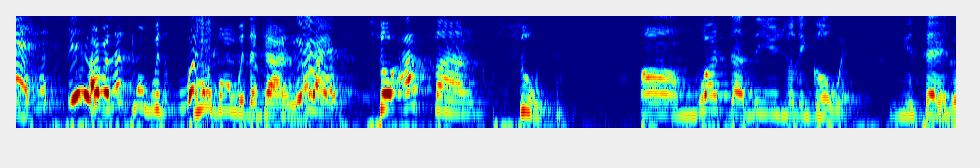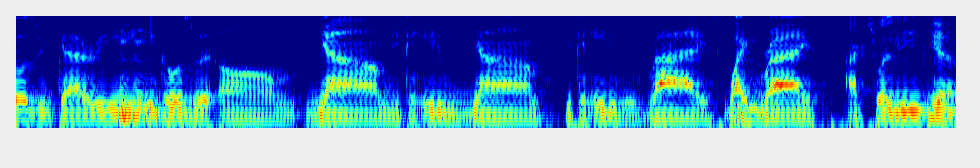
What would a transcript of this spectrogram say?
Yes, with stew. All right, let's move with move on with the gari. All right. Yes. So found soup. Um, what does it usually go with? You said It goes with gari. Mm-hmm. It goes with um yam. You can eat it with yam. You can eat it with rice, white rice. Actually, Mm. Yeah.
